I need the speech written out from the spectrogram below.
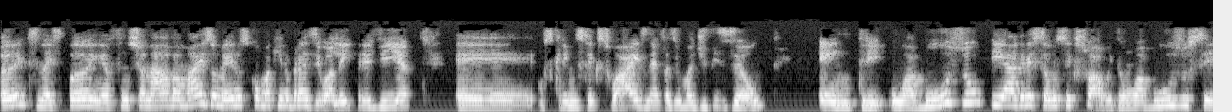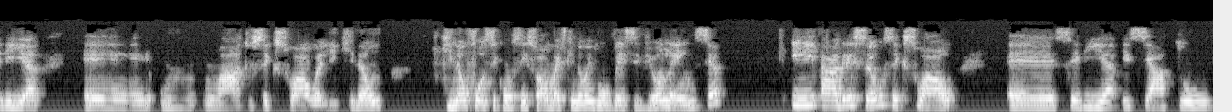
antes na Espanha funcionava mais ou menos como aqui no Brasil. A lei previa é, os crimes sexuais, né, fazia uma divisão entre o abuso e a agressão sexual. Então, o abuso seria é, um, um, ato sexual ali que não que não fosse consensual, mas que não envolvesse violência, e a agressão sexual é, seria esse ato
